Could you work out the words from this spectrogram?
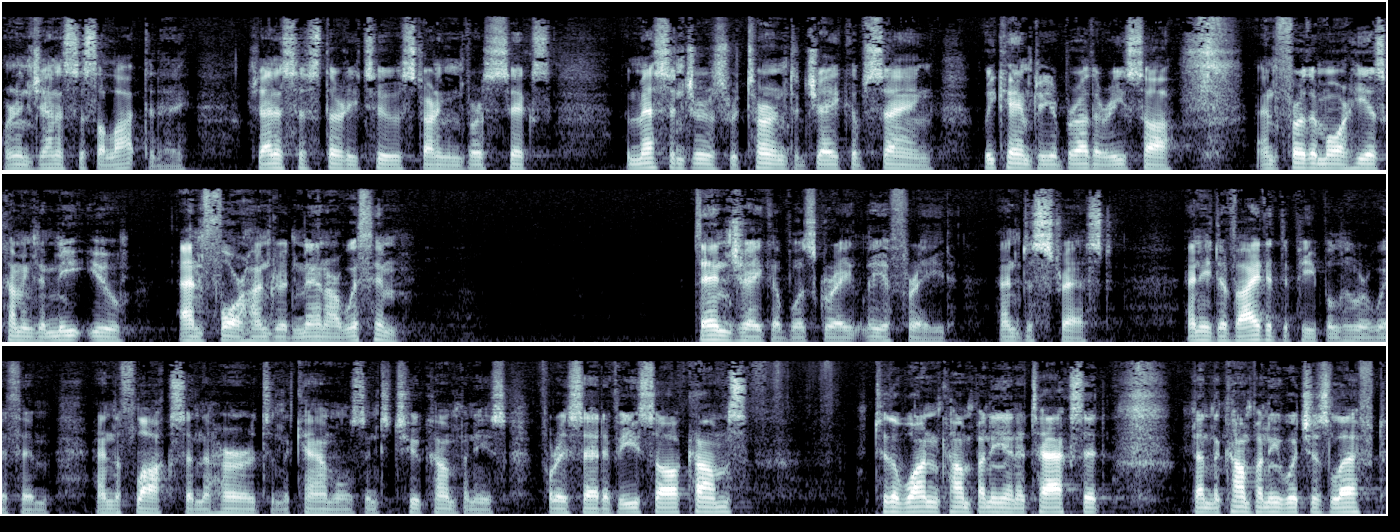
We're in Genesis a lot today. Genesis 32, starting in verse 6. The messengers returned to Jacob, saying, We came to your brother Esau, and furthermore, he is coming to meet you, and 400 men are with him. Then Jacob was greatly afraid and distressed, and he divided the people who were with him, and the flocks and the herds and the camels, into two companies. For he said, If Esau comes to the one company and attacks it, then the company which is left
